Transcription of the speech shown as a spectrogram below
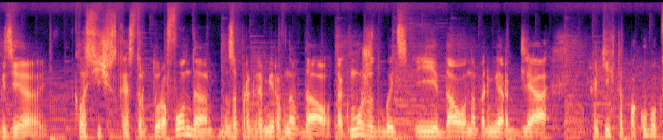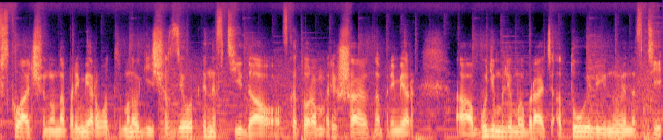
где классическая структура фонда запрограммирована в DAO. Так может быть и DAO, например, для каких-то покупок в складчину. Например, вот многие сейчас делают NFT DAO, в котором решают, например, а, будем ли мы брать ту или иную NFT.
